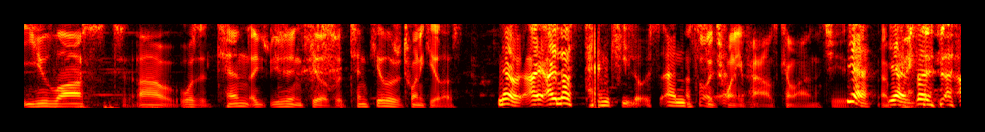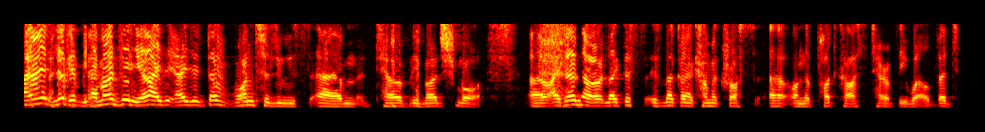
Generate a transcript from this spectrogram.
you lost, uh, was it 10? You didn't kilos, but 10 kilos or 20 kilos? No, I, I, lost 10 kilos. and That's only 20 uh, pounds. Come on. Jeez. Yeah. Okay. Yeah. But I mean, look, at me, I'm on video. I, I don't want to lose um, terribly much more. Uh, I don't know. Like, this is not going to come across uh, on the podcast terribly well, but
